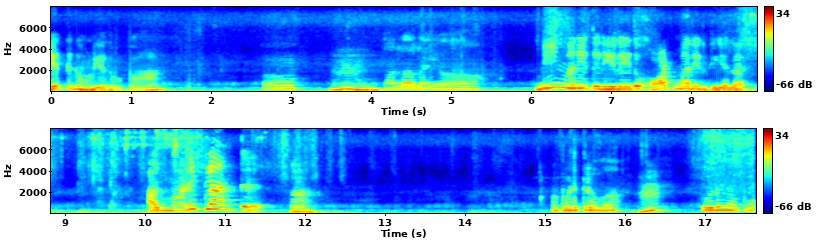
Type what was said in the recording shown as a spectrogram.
ஏற்றுக்க முடியாது பாப்பா. ம். நல்லா இல்லையா மீன் மாதிரியே தெரியல ஏதோ ஹாட் மாதிரி இருக்கு இலை. அது மணி பிளான்ட்டு ஆ. அப்போ எடுத்துருவா ம். விடுங்க அப்போ.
